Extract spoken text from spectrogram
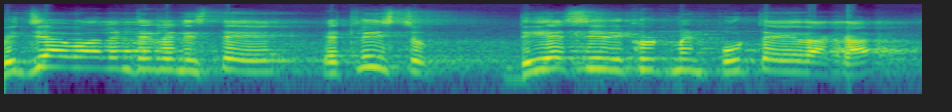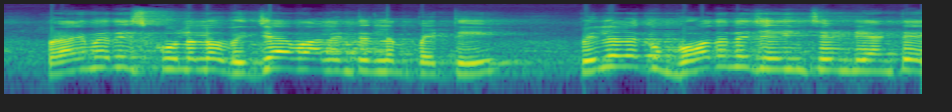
విద్యా వాలంటీర్లను ఇస్తే అట్లీస్ట్ డిఎస్సి రిక్రూట్మెంట్ పూర్తయ్యేదాకా ప్రైమరీ స్కూళ్ళలో విద్యా వాలంటీర్లను పెట్టి పిల్లలకు బోధన చేయించండి అంటే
